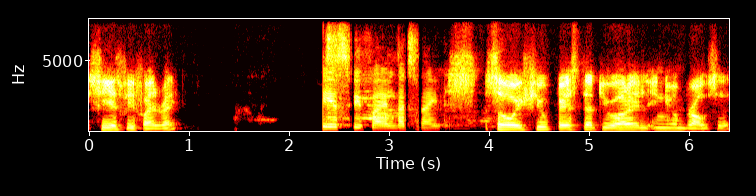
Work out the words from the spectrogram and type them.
CSV file, right? CSV file. That's right. So if you paste that URL in your browser,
